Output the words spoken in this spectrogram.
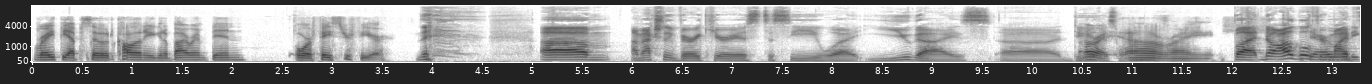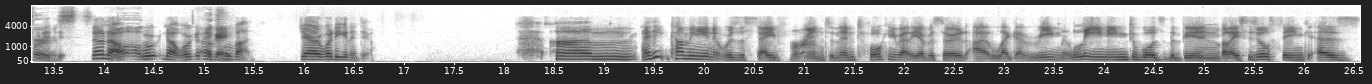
write the episode. Colin, are you going to buy, rent, bin, or face your fear? um, I'm actually very curious to see what you guys uh, do. All right, this all right. but no, I'll go Jared, through what mine are you gonna do? first. No, no, I'll- I'll- we're, no. We're gonna Okay. move on. Jared, what are you gonna do? Um, I think coming in it was a safe rent, and then talking about the episode, I like I've been leaning towards the bin, but I still think as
